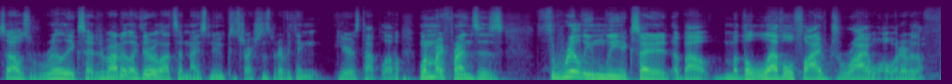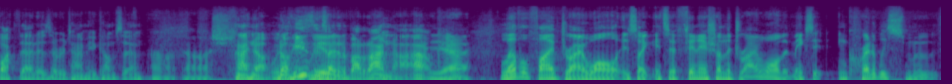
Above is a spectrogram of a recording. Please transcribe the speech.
So I was really excited about it. Like there were lots of nice new constructions, but everything here is top level. One of my friends is thrillingly excited about the level five drywall, whatever the fuck that is, every time he comes in. Oh gosh. I know. No, he's We- excited about it. I'm not. I don't Yeah. care. Level five drywall is like it's a finish on the drywall that makes it incredibly smooth.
